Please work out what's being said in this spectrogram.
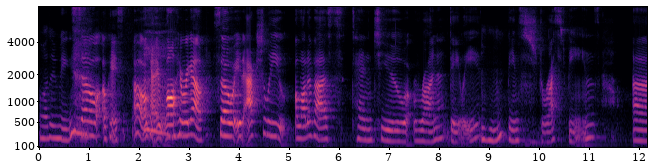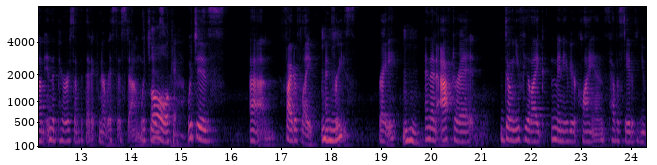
What do you mean? So, okay. Oh, okay. Well, here we go. So, it actually, a lot of us tend to run daily, being stressed beings um, in the parasympathetic nervous system, which is Oh, okay. which is um, fight or flight and freeze, right? Mm-hmm. And then after it, don't you feel like many of your clients have a state of you?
